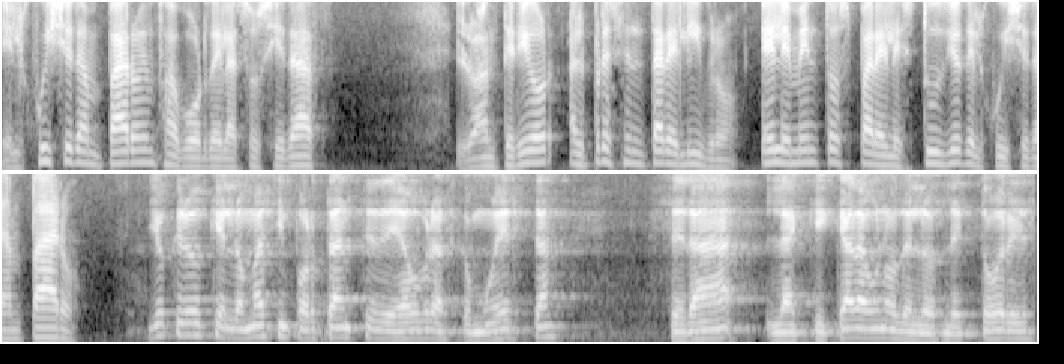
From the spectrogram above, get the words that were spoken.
el juicio de amparo en favor de la sociedad. Lo anterior al presentar el libro Elementos para el estudio del juicio de amparo. Yo creo que lo más importante de obras como esta será la que cada uno de los lectores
